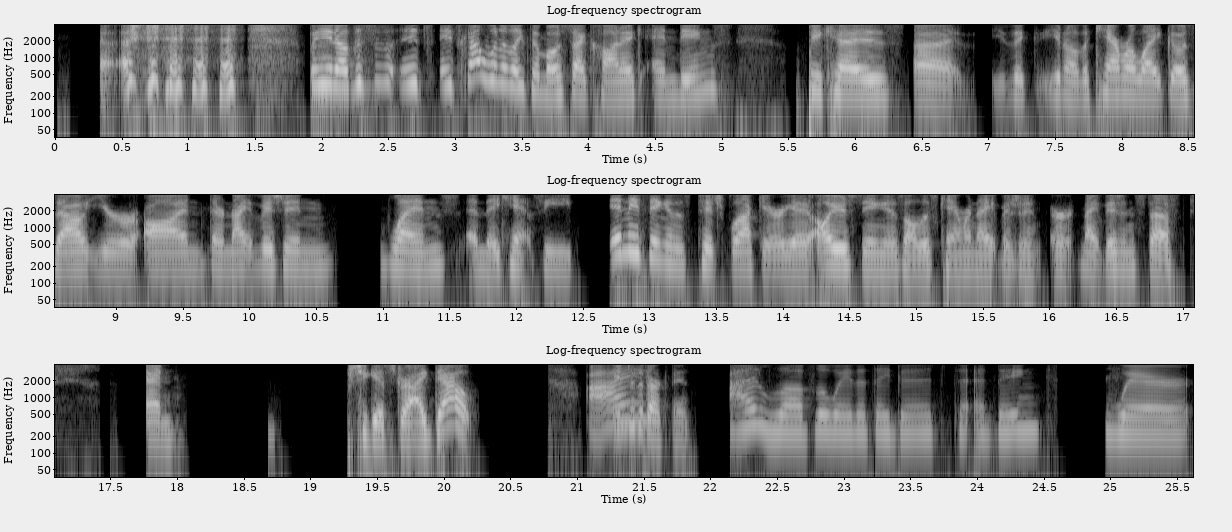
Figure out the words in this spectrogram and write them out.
but you know, this is it's it's got one of like the most iconic endings because uh the you know the camera light goes out, you're on their night vision lens and they can't see anything in this pitch black area. All you're seeing is all this camera night vision or night vision stuff and she gets dragged out I into the darkness. I love the way that they did the ending where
